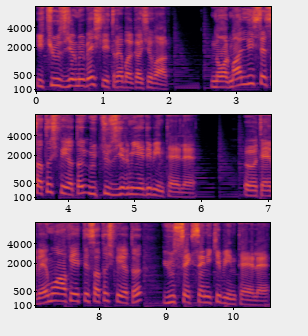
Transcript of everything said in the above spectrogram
225 litre bagajı var. Normal liste satış fiyatı 327.000 TL. ÖTV muafiyetli satış fiyatı 182.000 TL.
